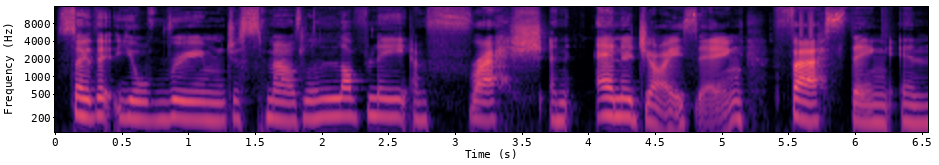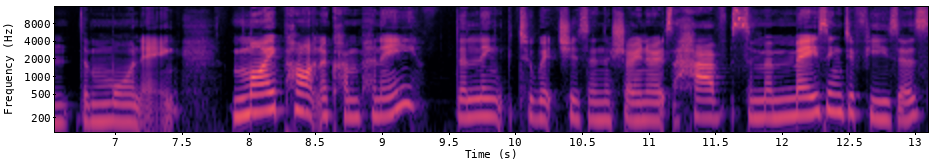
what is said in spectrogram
so that your room just smells lovely and fresh and energizing first thing in the morning. My partner company, the link to which is in the show notes, have some amazing diffusers.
